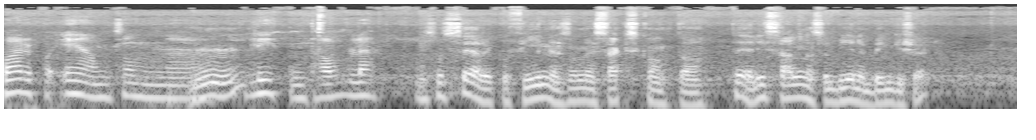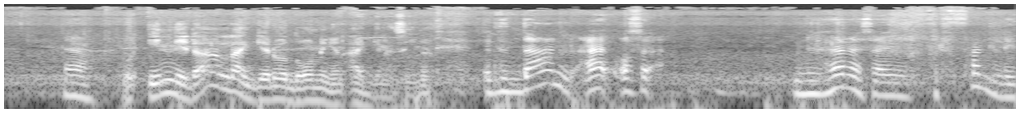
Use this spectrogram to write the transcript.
Bare på én sånn uh, mm. liten tavle. Og så ser du hvor fine sånne sekskanter Det er de cellene som biene bygger sjøl. Ja. Og inni der legger da dronningen eggene sine. Det der er altså Nå høres jeg jo forferdelig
